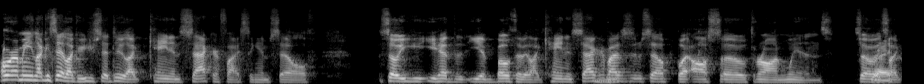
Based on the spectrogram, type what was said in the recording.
or I mean, like I said, like you said too, like Kanan sacrificing himself. So you you have the you have both of it. Like Kanan sacrifices himself, but also Thrawn wins. So it's like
